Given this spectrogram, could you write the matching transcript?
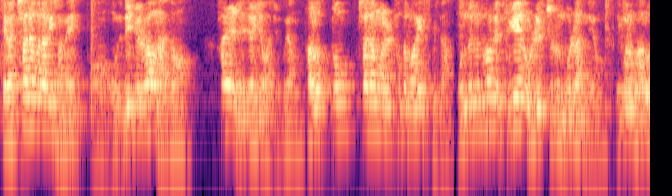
제가 촬영을 하기 전에 어, 리뷰를 하고 나서 할 예정이어가지고요. 바로 또 촬영을 하도록 하겠습니다. 오늘은 하루에 두 개를 올릴 줄은 몰랐네요. 이거를 바로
